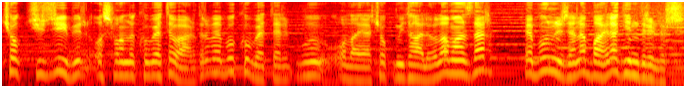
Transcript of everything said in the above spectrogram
çok cüzi bir Osmanlı kuvveti vardır ve bu kuvvetler bu olaya çok müdahale olamazlar ve bunun üzerine bayrak indirilir.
